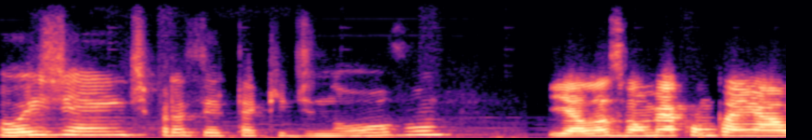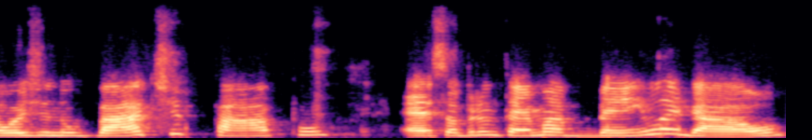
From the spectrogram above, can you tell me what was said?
Oi, gente, prazer estar aqui de novo. E elas vão me acompanhar hoje no bate-papo é, sobre um tema bem legal,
